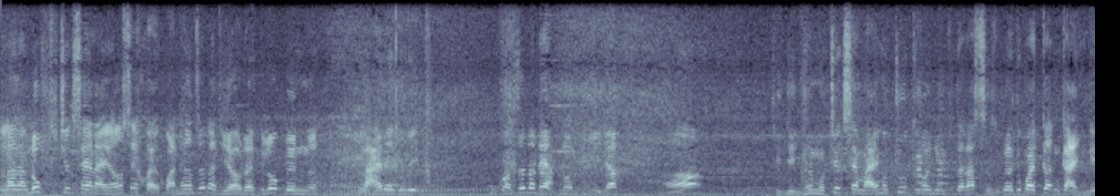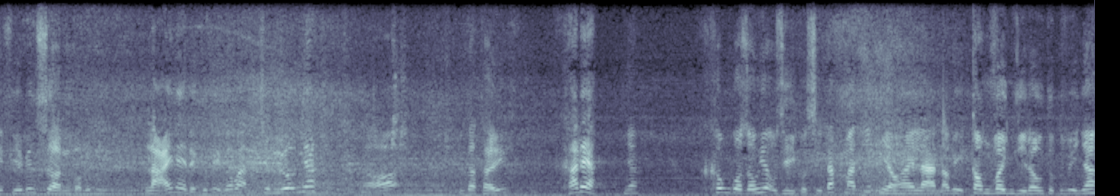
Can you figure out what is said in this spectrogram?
la răng đúc thì chiếc xe này nó sẽ khỏe khoắn hơn rất là nhiều. Đây, cái lốp bên lái đây, quý vị, cũng còn rất là đẹp luôn, quý vị nhá. Đó, chỉ nhìn hơn một chiếc xe máy một chút thôi, nhưng chúng ta đã sử dụng đây. Tôi quay cận cảnh cái phía bên sườn của bên lái này để quý vị các bạn chiêm ngưỡng nhé đó, chúng ta thấy khá đẹp nhá. Không có dấu hiệu gì của sự tắc ma tít nhiều hay là nó bị cong vênh gì đâu, thưa quý vị nhá.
